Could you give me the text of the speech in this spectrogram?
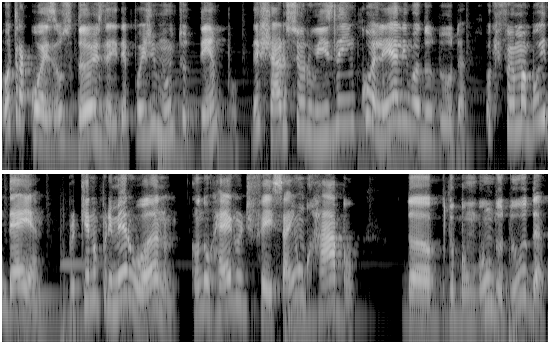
Outra coisa, os Dursley, depois de muito tempo, deixaram o Sr. Weasley encolher a língua do Duda, o que foi uma boa ideia, porque no primeiro ano, quando o Hagrid fez sair um rabo do, do bumbum do Duda,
